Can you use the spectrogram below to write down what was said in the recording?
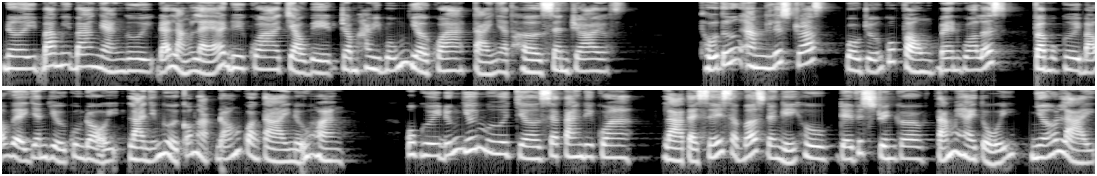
nơi 33.000 người đã lặng lẽ đi qua chào biệt trong 24 giờ qua tại nhà thờ St. Giles. Thủ tướng Anh Liz Truss, Bộ trưởng Quốc phòng Ben Wallace và một người bảo vệ danh dự quân đội là những người có mặt đón quan tài nữ hoàng. Một người đứng dưới mưa chờ xe tăng đi qua là tài xế xe bus đã nghỉ hưu David Stringer, 82 tuổi, nhớ lại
